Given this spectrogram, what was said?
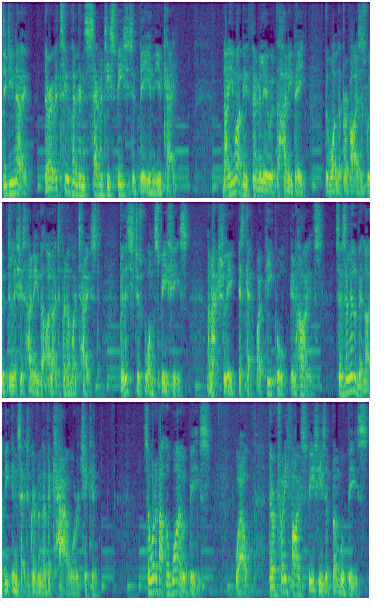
Did you know there are over 270 species of bee in the UK? Now you might be familiar with the honeybee, the one that provides us with delicious honey that I like to put on my toast. But this is just one species, and actually it's kept by people in hives. So it's a little bit like the insect equivalent of a cow or a chicken. So what about the wild bees? Well, there are 25 species of bumblebees.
